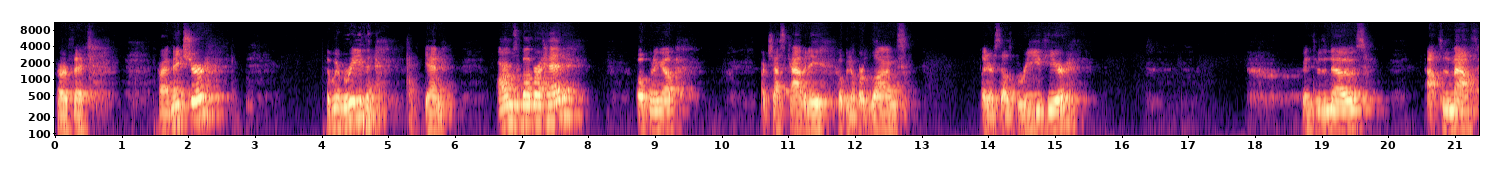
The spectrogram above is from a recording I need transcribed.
Perfect. All right, make sure that we're breathing. Again, arms above our head, opening up our chest cavity, opening up our lungs, letting ourselves breathe here. In through the nose, out through the mouth.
